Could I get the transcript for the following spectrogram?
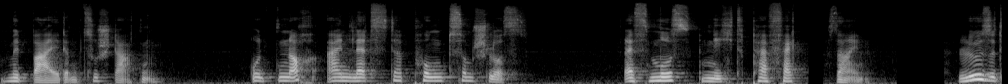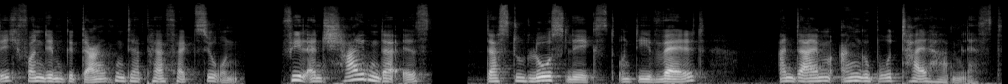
mit beidem zu starten. Und noch ein letzter Punkt zum Schluss. Es muss nicht perfekt sein. Löse dich von dem Gedanken der Perfektion. Viel entscheidender ist, dass du loslegst und die Welt an deinem Angebot teilhaben lässt.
